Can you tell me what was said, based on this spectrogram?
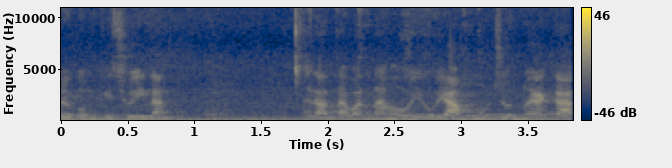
এরকম কিছুই না। রান্না বান্না ওই আম্মুর জন্য একা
